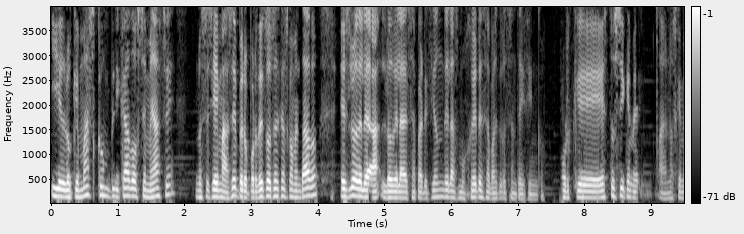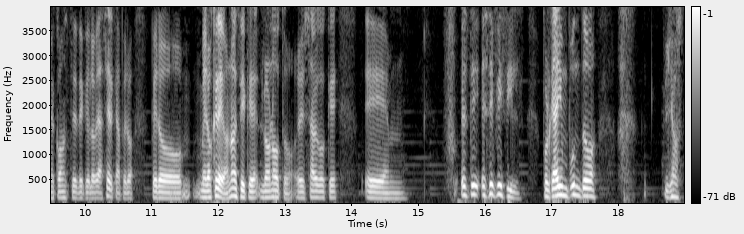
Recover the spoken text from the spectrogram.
y lo que más complicado se me hace, no sé si hay más, ¿eh? pero por de esos tres que has comentado, es lo de, la, lo de la desaparición de las mujeres a partir de los 65. Porque esto sí que me, ah, no es que me conste de que lo vea cerca, pero, pero me lo creo, ¿no? Es decir, que lo noto, es algo que eh, es, di- es difícil, porque hay un punto, Dios,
